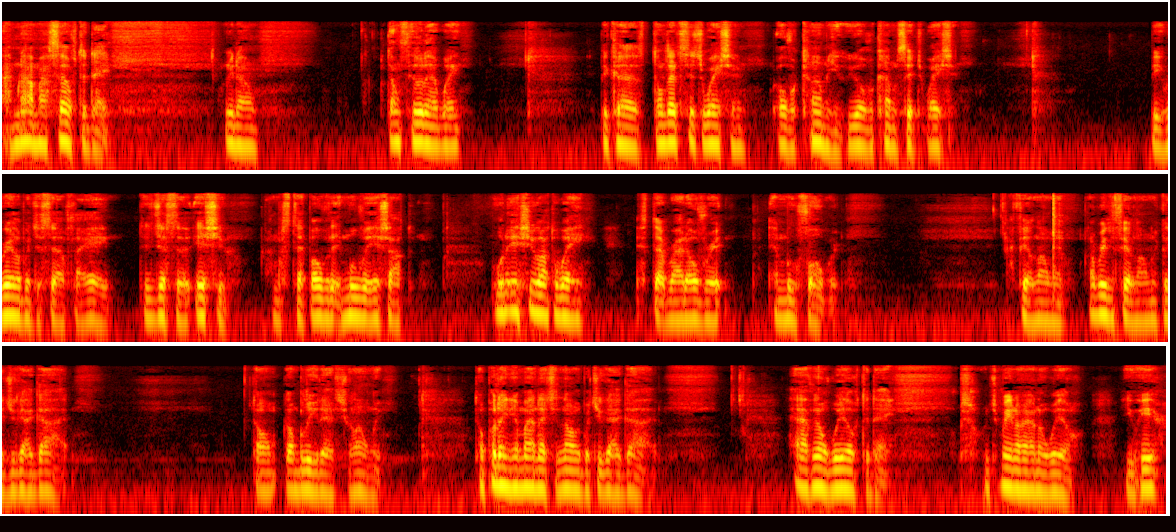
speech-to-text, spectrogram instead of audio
I'm not myself today. You know, don't feel that way because don't let the situation overcome you. You overcome the situation. Be real with yourself. Like, hey, this is just an issue. I'm gonna step over it and move the issue out. Move the issue out the way and step right over it and move forward. I feel lonely. I really feel lonely because you got God. Don't don't believe that you're lonely. Don't put in your mind that you're lonely, but you got God. Have no will today. What you mean I have no will? You hear.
